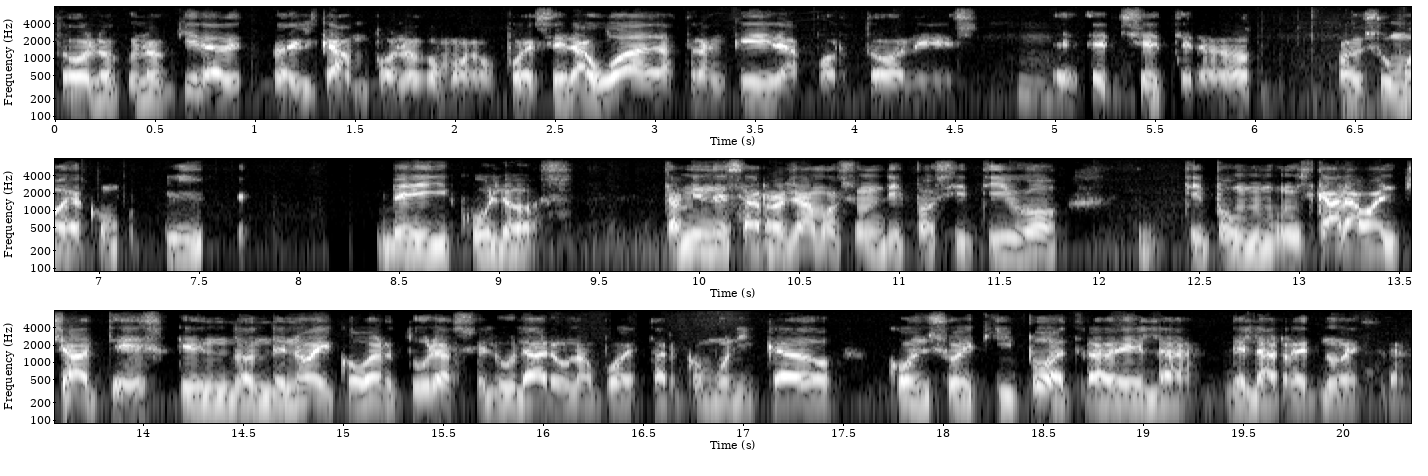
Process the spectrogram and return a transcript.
todo lo que uno quiera dentro del campo, ¿no? Como puede ser aguadas, tranqueras, portones, e- etcétera, ¿no? Consumo de combustible, vehículos. También desarrollamos un dispositivo tipo un, un caravan chat, es que en donde no hay cobertura celular uno puede estar comunicado con su equipo a través de la, de la red nuestra.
